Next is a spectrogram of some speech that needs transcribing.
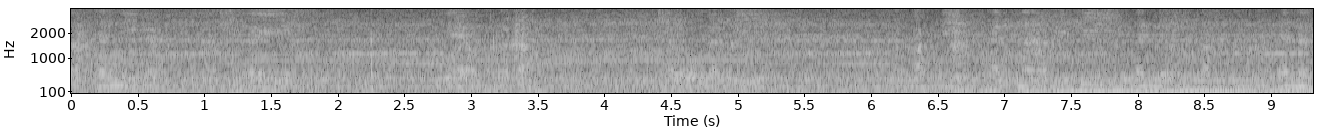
รับแค่นี้ครับได้แล้วนะครับแล้วผมก็สีอัปเดตแท่นหนาวิธีแท่นหนึ่งครับแท่นนั้น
